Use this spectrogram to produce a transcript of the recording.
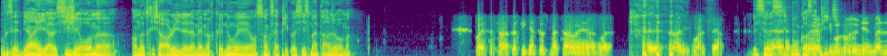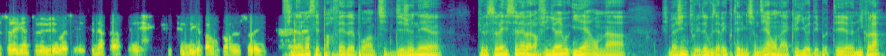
Vous êtes bien, et il y a aussi Jérôme euh, en Autriche, alors lui il est la même heure que nous, et on sent que ça pique aussi ce matin, Jérôme. Ouais, ça, ça, ça pique un peu ce matin, mais euh, voilà. Ça va aller, on va le faire. Mais c'est aussi bon quand ça petit pique. bonjour de Vienne. Bah, le soleil vient de se lever, ouais, c'est bien ça. C'est c'est levé il n'y a pas longtemps, le soleil. Finalement, c'est parfait pour un petit déjeuner euh, que le soleil se lève. Alors, figurez-vous, hier, on a, j'imagine tous les deux, vous avez écouté l'émission d'hier, on a accueilli au débeauté euh, Nicolas,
